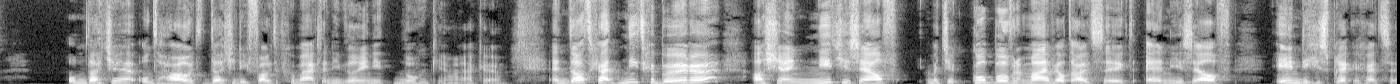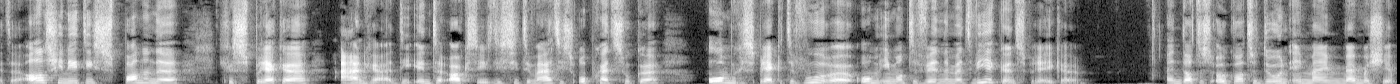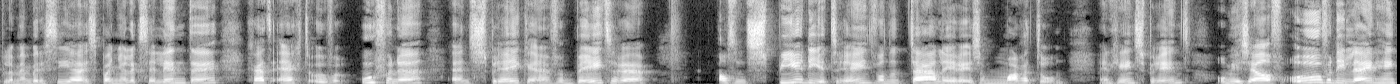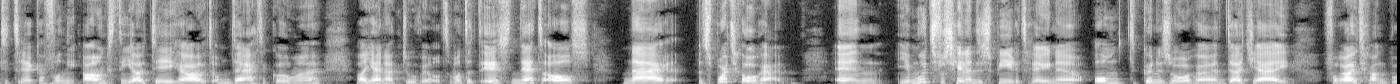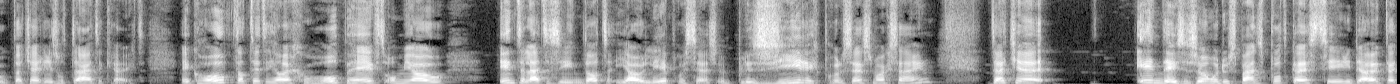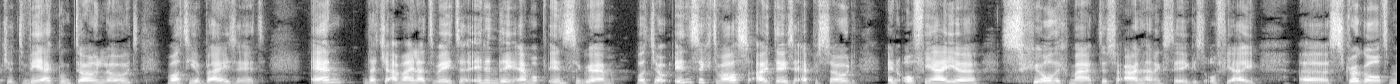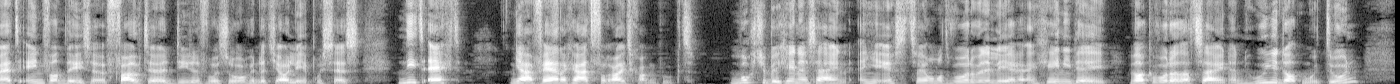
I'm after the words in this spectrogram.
omdat je onthoudt dat je die fout hebt gemaakt en die wil je niet nog een keer maken. En dat gaat niet gebeuren als jij niet jezelf met je kop boven het maaiveld uitsteekt en jezelf in die gesprekken gaat zetten. Als je niet die spannende gesprekken aangaat, die interacties, die situaties op gaat zoeken om gesprekken te voeren, om iemand te vinden met wie je kunt spreken. En dat is ook wat we doen in mijn membership. La Membresía Español Excelente gaat echt over oefenen en spreken en verbeteren als een spier die je traint. Want een taal leren is een marathon en geen sprint. Om jezelf over die lijn heen te trekken van die angst die jou tegenhoudt om daar te komen waar jij naartoe wilt. Want het is net als naar een sportschool gaan. En je moet verschillende spieren trainen om te kunnen zorgen dat jij vooruitgang boekt, dat jij resultaten krijgt. Ik hoop dat dit heel erg geholpen heeft om jou in te laten zien dat jouw leerproces een plezierig proces mag zijn. Dat je in deze Zomerdoe Spaans podcast serie duikt, dat je het werkboek downloadt wat hierbij zit. En dat je aan mij laat weten in een DM op Instagram wat jouw inzicht was uit deze episode. En of jij je schuldig maakt tussen aanhalingstekens. Of jij uh, struggelt met een van deze fouten die ervoor zorgen dat jouw leerproces niet echt ja, verder gaat, vooruitgang boekt. Mocht je beginner zijn en je eerste 200 woorden willen leren en geen idee welke woorden dat zijn en hoe je dat moet doen,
